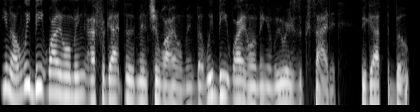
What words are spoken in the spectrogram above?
you know, we beat Wyoming. I forgot to mention Wyoming, but we beat Wyoming and we were excited. We got the boot.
